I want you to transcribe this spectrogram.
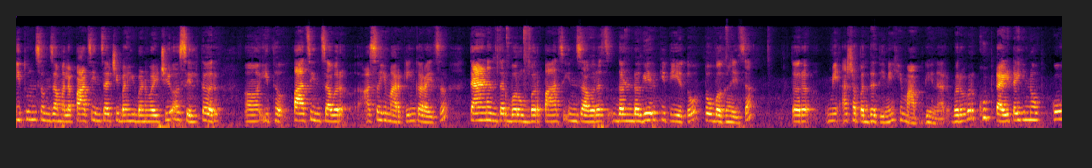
इथून समजा मला पाच इंचाची बाही बनवायची असेल तर इथं पाच इंचावर असं हे मार्किंग करायचं. त्यानंतर बरोबर पाच इंचावरच दंडघेर किती येतो तो बघायचा. तर मी अशा पद्धतीने हे माप घेणार. बरोबर? खूप टाईटही नको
